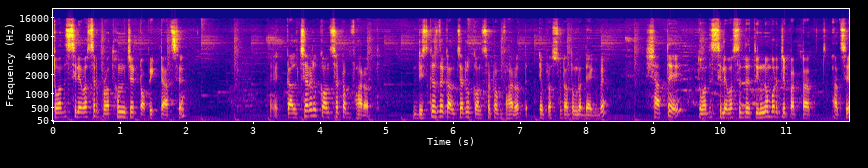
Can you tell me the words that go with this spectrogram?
তোমাদের সিলেবাসের প্রথম যে টপিকটা আছে cultural concept of Bharat discuss the cultural concept of Bharat এই প্রশ্নটা তোমরা দেখবে। সাথে তোমাদের সিলেবাসের তিন নম্বরের যে পার্টটা আছে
